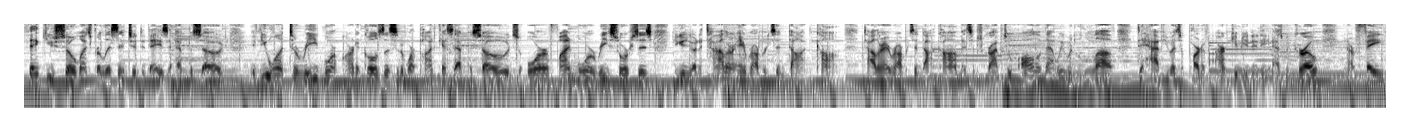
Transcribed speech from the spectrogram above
Thank you so much for listening to today's episode. If you want to read more articles, listen to more podcast episodes, or find more resources, you can go to tylerarobertson.com, tylerarobertson.com, and subscribe to all of that. We would love to have you as a part of our community as we grow in our faith,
